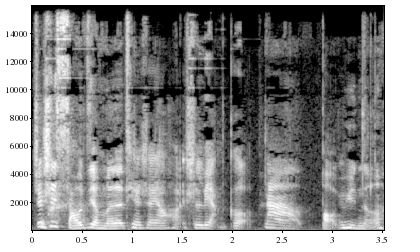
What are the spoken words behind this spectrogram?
这是小姐们的贴身丫鬟是两个。那宝玉呢？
